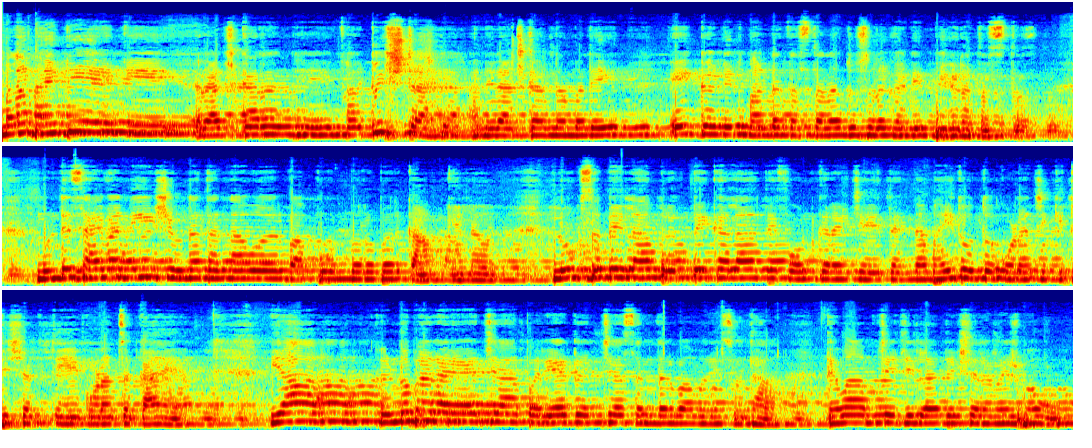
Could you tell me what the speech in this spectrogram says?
मला माहिती आहे की राजकारण हे फार क्लिष्ट आहे आणि राजकारणामध्ये एक गणित मांडत असताना दुसरं गणित बिघडत असतं. मुंडे साहेबांनी शिवनाथ बापूंबरोबर काम केलं. लोकसभेला प्रत्येकाला ते फोन करायचे त्यांना माहीत होतं कोणाची किती शक्ती आहे कोणाचं काय आहे. या खंडोबारायाच्या पर्यटनच्या संदर्भामध्ये सुद्धा तेव्हा आमचे जिल्हाध्यक्ष रमेश भाऊ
